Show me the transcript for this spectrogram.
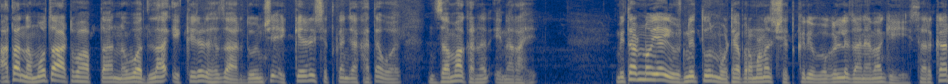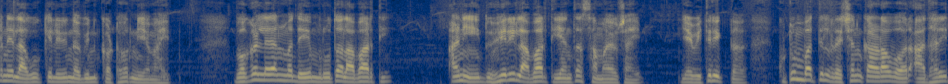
आता नमोचा आठवा हप्ता नव्वद लाख एक्केचाळीस हजार दोनशे एक्केचाळीस शेतकऱ्यांच्या खात्यावर जमा करण्यात येणार आहे. मित्रांनो या योजनेतून मोठ्या प्रमाणात शेतकरी वगळले जाण्यामागे सरकारने लागू केलेले नवीन कठोर नियम आहेत. वगळलेल्यांमध्ये मृत लाभार्थी आणि दुहेरी लाभार्थी यांचा समावेश आहे. या व्यतिरिक्त कुटुंबातील रेशन कार्डावर आधारित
